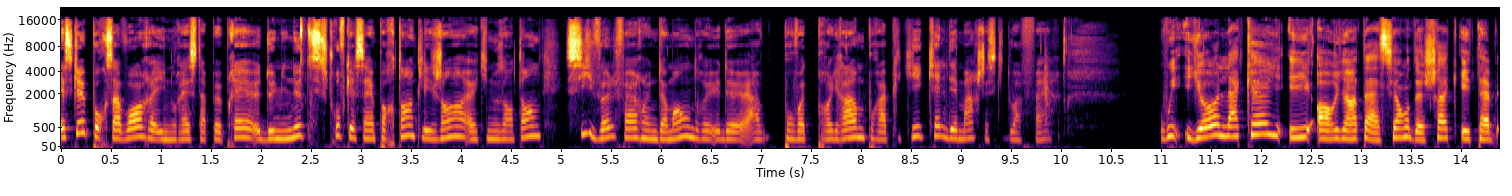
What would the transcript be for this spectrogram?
est-ce que pour savoir, il nous reste à peu près deux minutes, je trouve que c'est important que les gens qui nous entendent, s'ils veulent faire une demande de, pour votre programme, pour appliquer, quelle démarche est-ce qu'ils doivent faire? Oui, il y a l'accueil et orientation de chaque étab-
